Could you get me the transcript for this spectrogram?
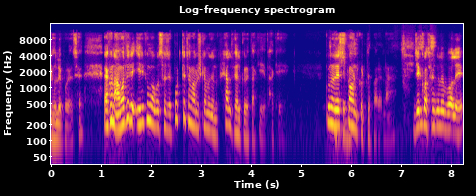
ঢলে পড়েছে এখন আমাদের এরকম অবস্থা যে প্রত্যেকটা মানুষ কেমন যেন ফ্যাল ফ্যাল করে তাকিয়ে থাকে কোনো রেসপন্ড করতে পারে না যে কথাগুলো বলে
